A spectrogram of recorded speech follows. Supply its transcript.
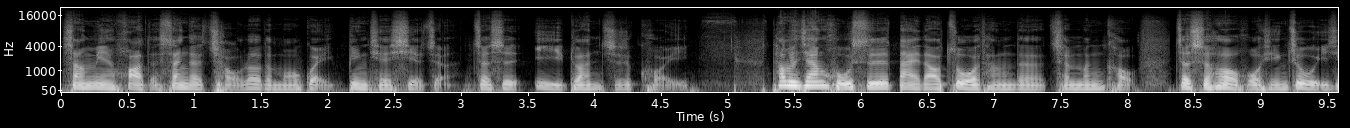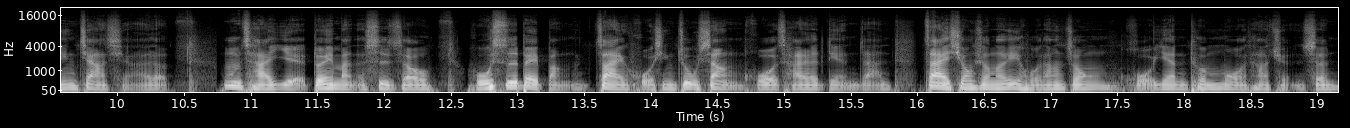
上面画着三个丑陋的魔鬼，并且写着“这是异端之魁”。他们将胡斯带到座堂的城门口，这时候火刑柱已经架起来了，木材也堆满了四周。胡斯被绑在火刑柱上，火柴的点燃，在熊熊的烈火当中，火焰吞没他全身。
